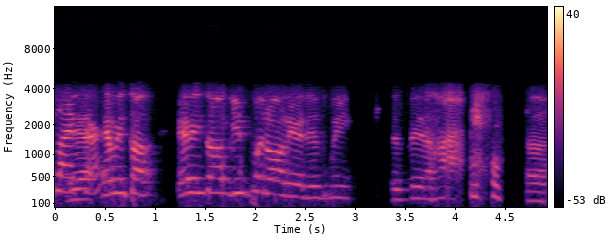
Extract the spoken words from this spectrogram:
you like yeah, her? every song, every song you put on here this week has been hot. Uh,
